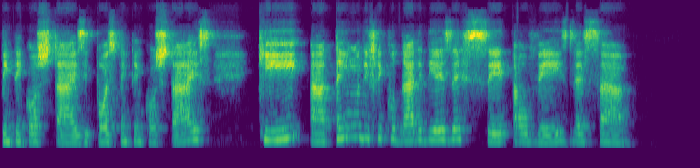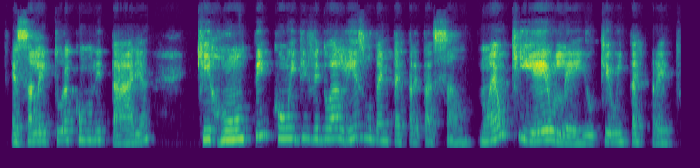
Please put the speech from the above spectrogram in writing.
pentecostais e pós-pentecostais, que ah, tem uma dificuldade de exercer, talvez, essa, essa leitura comunitária que rompe com o individualismo da interpretação. Não é o que eu leio, o que eu interpreto,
